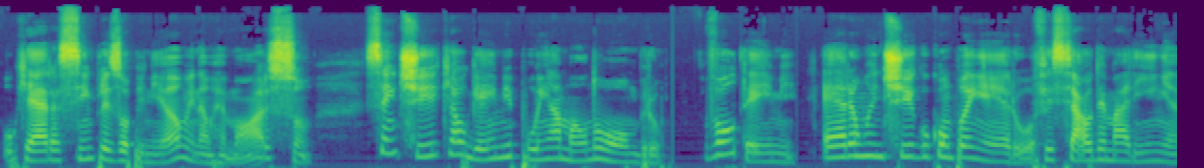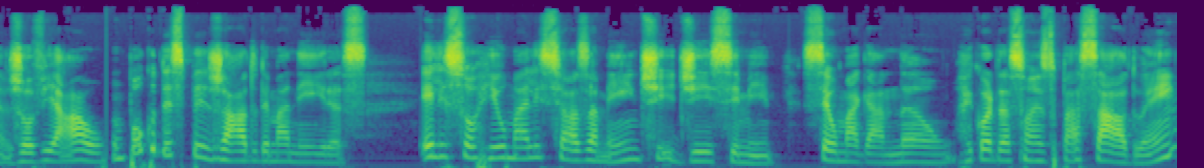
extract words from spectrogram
o que era simples opinião e não remorso, senti que alguém me punha a mão no ombro. Voltei-me. Era um antigo companheiro, oficial de marinha, jovial, um pouco despejado de maneiras. Ele sorriu maliciosamente e disse-me: Seu maganão, recordações do passado, hein?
